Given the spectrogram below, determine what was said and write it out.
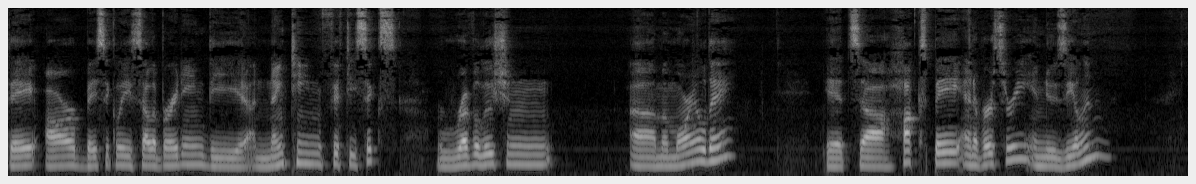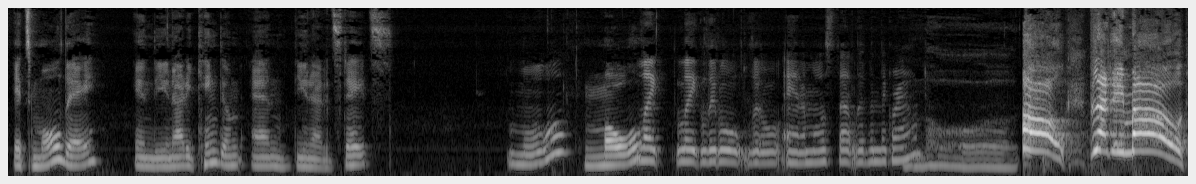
they are basically celebrating the 1956 Revolution uh, Memorial Day. It's uh, Hawke's Bay anniversary in New Zealand. It's Mole Day in the United Kingdom and the United States. Mole? Mole? Like like little little animals that live in the ground? Mole! Oh! Bloody mole!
